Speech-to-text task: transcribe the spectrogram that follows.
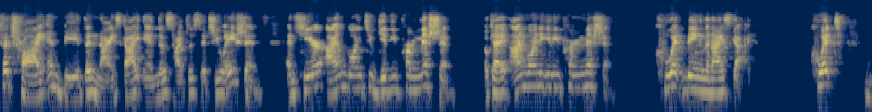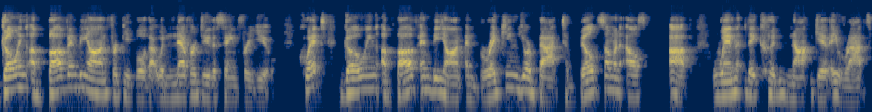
to try and be the nice guy in those types of situations. And here I'm going to give you permission. Okay? I'm going to give you permission. Quit being the nice guy. Quit going above and beyond for people that would never do the same for you. Quit going above and beyond and breaking your back to build someone else up when they could not give a rat's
